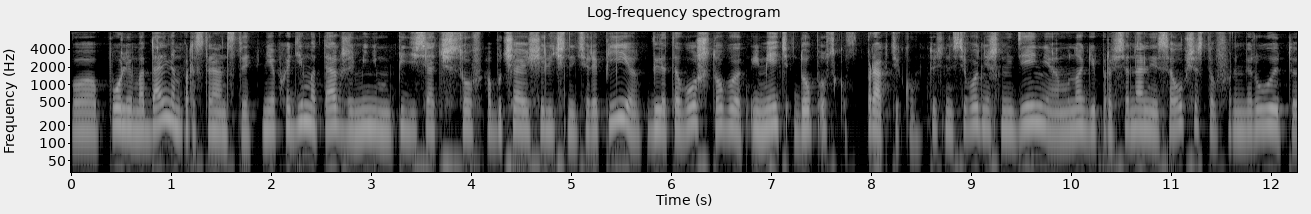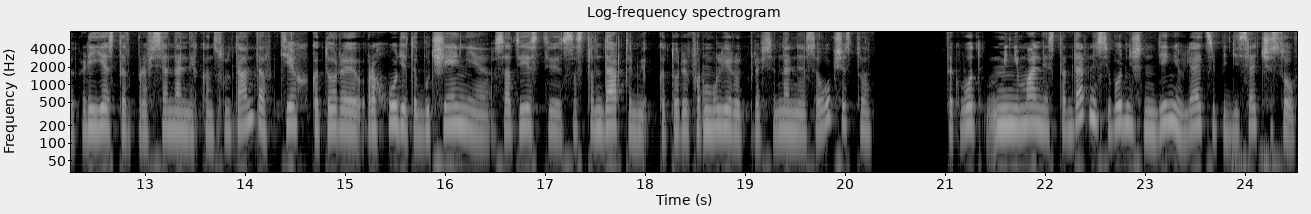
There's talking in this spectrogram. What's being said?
в полимодальном пространстве необходимо также минимум 50 часов обучающей личной терапии для того, чтобы иметь допуск в практику. То есть на сегодняшний день многие профессиональные сообщества формируют реестр профессиональных консультантов, тех, которые проходят обучение в соответствии со стандартами, которые формулируют профессиональное сообщество. Так вот, минимальный стандарт на сегодняшний день является 50 часов.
